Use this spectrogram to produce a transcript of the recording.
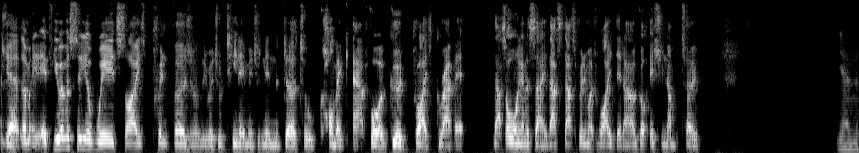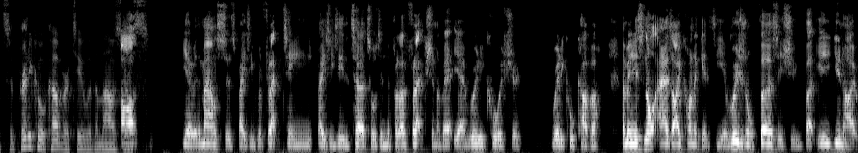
Yeah, I mean, if you ever see a weird sized print version of the original Teenage Mutant Ninja Turtle comic at, for a good price, grab it. That's all I'm going to say. That's that's pretty much what I did. I got issue number two. yeah, and it's a pretty cool cover too with the mouse. Oh, yeah, with the mouses basically reflecting, basically the turtles in the reflection of it. Yeah, really cool issue. Really cool cover. I mean, it's not as iconic as the original first issue, but you, you know,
